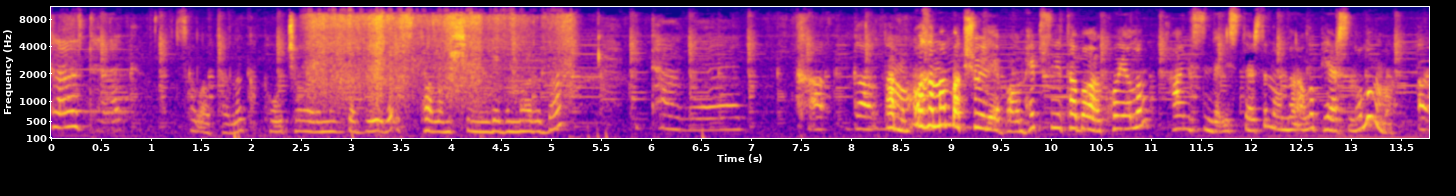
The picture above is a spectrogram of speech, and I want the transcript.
salatalık. Salatalık. Poğaçalarımızı da böyle ısıtalım şimdi bunları da. Bir tane ka- gal- Tamam o zaman bak şöyle yapalım. Hepsini tabağa koyalım. Hangisinden istersen ondan alıp yersin olur mu? Ay,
